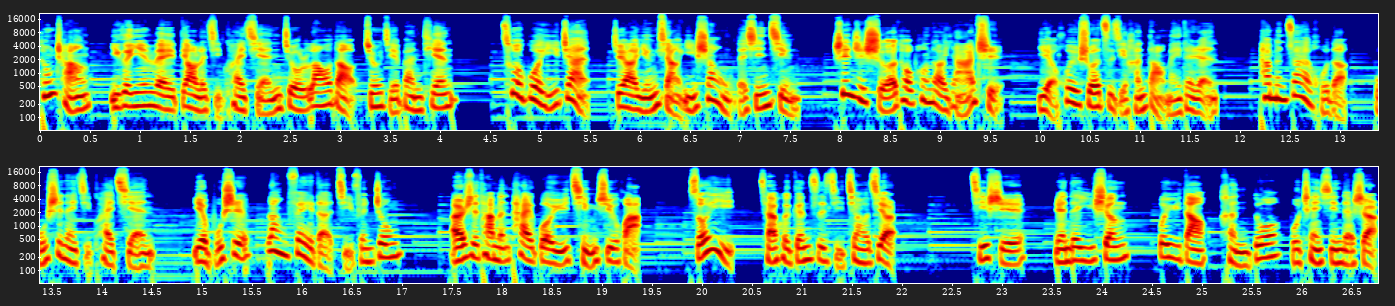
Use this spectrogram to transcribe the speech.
通常，一个因为掉了几块钱就唠叨纠结半天，错过一站就要影响一上午的心情，甚至舌头碰到牙齿。也会说自己很倒霉的人，他们在乎的不是那几块钱，也不是浪费的几分钟，而是他们太过于情绪化，所以才会跟自己较劲儿。其实人的一生会遇到很多不称心的事儿，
